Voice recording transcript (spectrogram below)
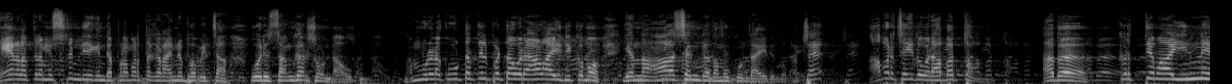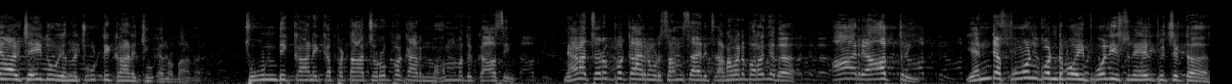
കേരളത്തിലെ മുസ്ലിം ലീഗിന്റെ പ്രവർത്തകർ അനുഭവിച്ച ഒരു സംഘർഷം ഉണ്ടാവും. നമ്മളുടെ കൂട്ടത്തിൽപ്പെട്ട ഒരാളായിരിക്കുമോ എന്ന ആശങ്ക നമുക്കുണ്ടായിരുന്നു. പക്ഷെ അവർ ചെയ്ത ഒരു അബദ്ധം. അത് കൃത്യമായി ഇന്നയാൾ ചെയ്തു എന്ന് ചൂണ്ടിക്കാണിച്ചു എന്നതാണ്. ചൂണ്ടിക്കാണിക്കപ്പെട്ട ആ ചെറുപ്പക്കാരൻ മുഹമ്മദ് കാസിം ഞാൻ ആ ചെറുപ്പക്കാരനോട് സംസാരിച്ചതാണ്. അവൻ പറഞ്ഞത് ആ രാത്രി എന്റെ ഫോൺ കൊണ്ടുപോയി പോലീസിനെ ഏൽപ്പിച്ചിട്ട്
